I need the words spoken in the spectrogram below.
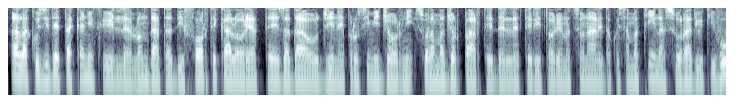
alla cosiddetta canicule, l'ondata di forte calore attesa da oggi nei prossimi giorni sulla maggior parte del territorio nazionale. Da questa mattina su radio e tv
